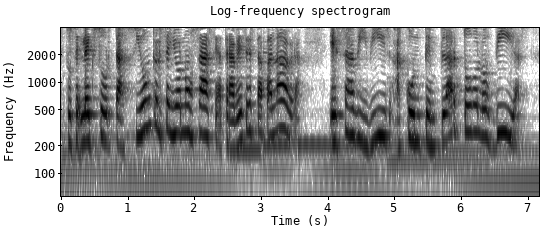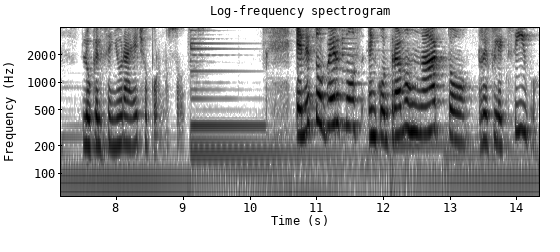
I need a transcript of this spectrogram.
Entonces, la exhortación que el Señor nos hace a través de esta palabra es a vivir, a contemplar todos los días lo que el Señor ha hecho por nosotros. En estos versos encontramos un acto reflexivo.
